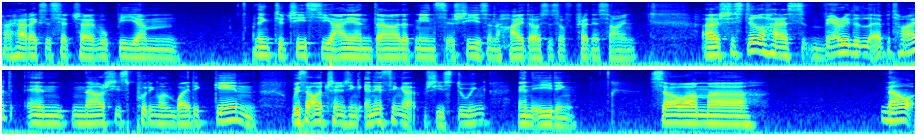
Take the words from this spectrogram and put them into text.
her headaches etc. would be um, linked to GCI, and uh, that means she is on high doses of prednisone. Uh, she still has very little appetite, and now she's putting on weight again without changing anything she's doing and eating. So um, uh, now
